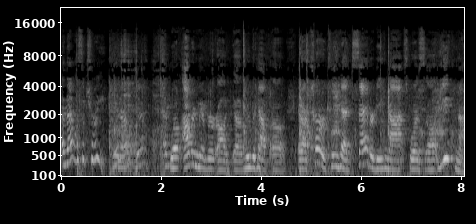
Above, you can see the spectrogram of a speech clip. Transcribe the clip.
And that was a treat, you know. Yeah. And- Well, I remember uh, uh, we would have uh, at our church. We had Saturday nights was uh, youth night,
